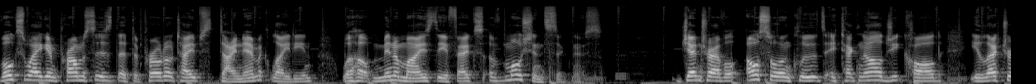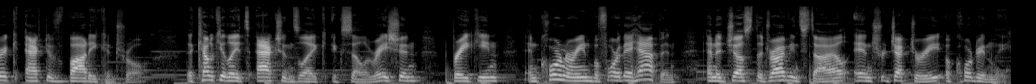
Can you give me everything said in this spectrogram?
Volkswagen promises that the prototype's dynamic lighting will help minimize the effects of motion sickness. GenTravel also includes a technology called Electric Active Body Control that calculates actions like acceleration, braking, and cornering before they happen and adjusts the driving style and trajectory accordingly.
